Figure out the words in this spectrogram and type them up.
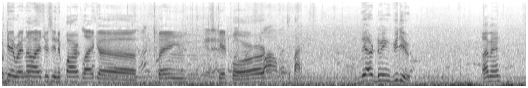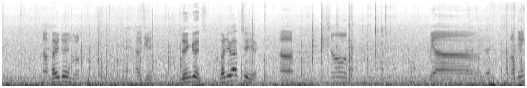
Okay, right now I just in the park like uh, playing skateboard. Wow, Nhật Bản. They are doing video. Hi man. How you doing? How you doing? Doing good. What are you up to here? Uh, so we are vlogging,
